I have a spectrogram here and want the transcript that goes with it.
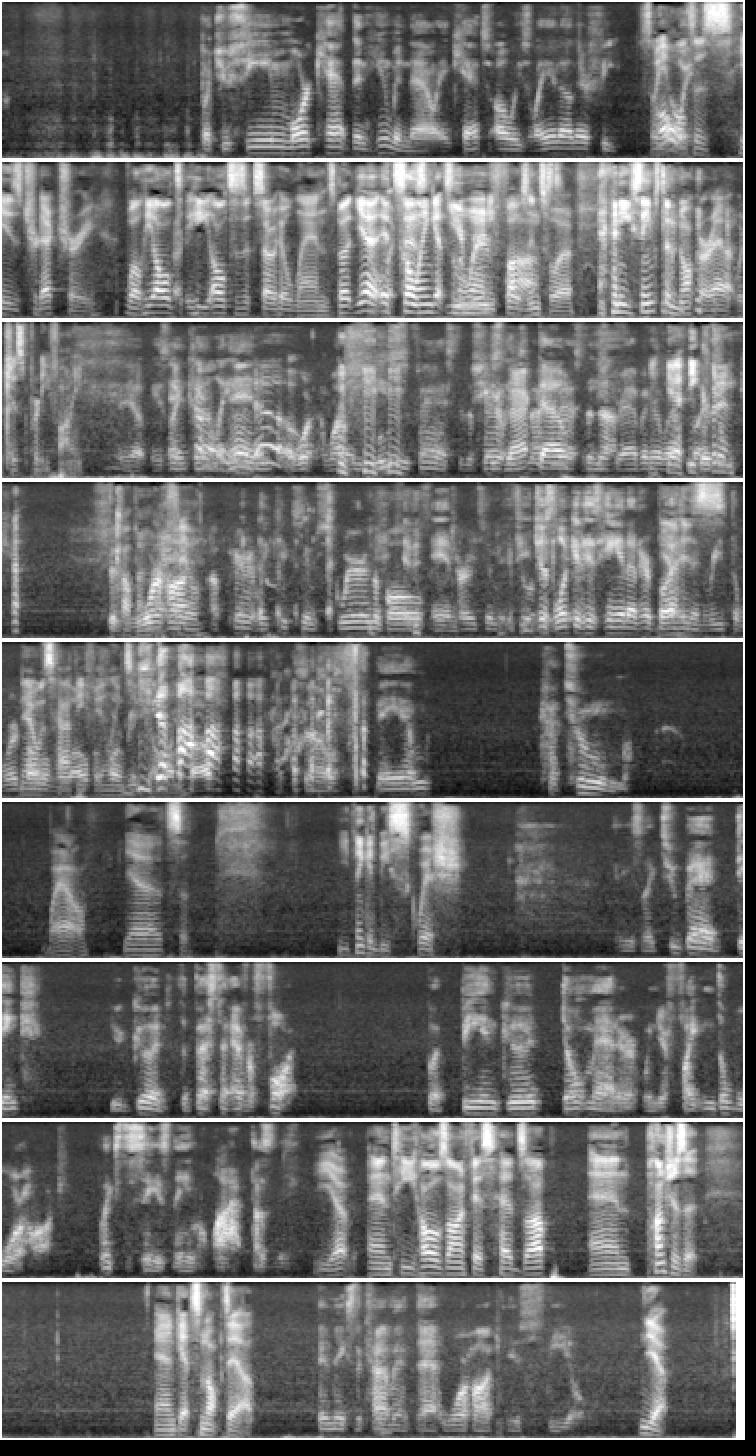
But you seem more cat than human now, and cats always land on their feet. So he Always. alters his trajectory. Well, he alt- he alters it so he'll land. But yeah, Well, it but says Colleen gets in you the way and move he falls fast. into her. and he seems to knock her out, which is pretty funny. Yep. He's And, like, uh, and Colleen, then, no. while he's moving fast, and She's apparently it's knocked not out. fast He's enough, grabbing her Yeah, left he leg. couldn't. because Cup him, I Warhawk apparently kicks him square in the balls and, And turns him If into you a just midget. look at his hand on her butt Now and then read the word now bubble his below happy before feelings are reading the gone. one above. So, damn Katoom. Wow. Yeah, it's a. You'd think it'd be squish. And he's like, too bad, Dink. You're good. The best I ever fought. But being good don't matter when you're fighting the Warhawk. Likes to say his name a lot, doesn't he? Yep. And he holds Iron Fist's heads up and punches it. And gets knocked out. And makes the comment that Warhawk is steel. Yeah.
